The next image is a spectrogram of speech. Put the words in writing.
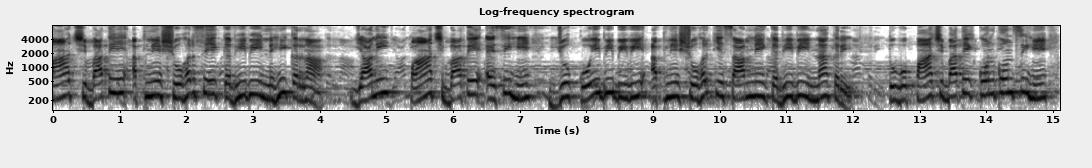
पाँच बातें अपने शोहर से कभी भी नहीं करना। यानी, पाँच बातें ऐसी हैं जो कोई भी बीवी अपने शोहर के सामने कभी भी ना करे। तो वो पाँच बातें कौन कौन सी हैं?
